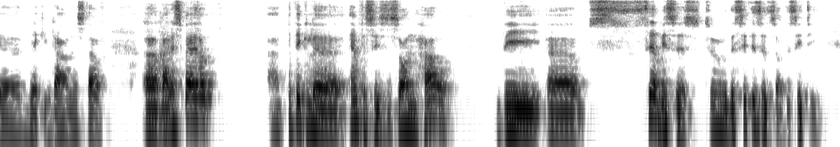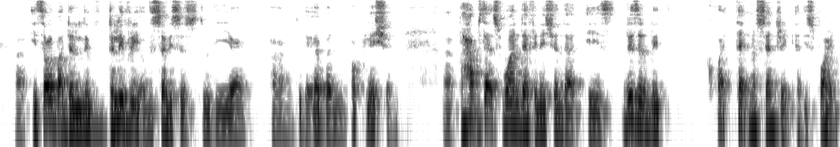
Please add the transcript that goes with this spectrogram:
uh, breaking down and stuff. Uh, but a special, uh, particular emphasis is on how the uh, services to the citizens of the city. it's all about the delivery of the services to the to the urban population. Uh, perhaps that's one definition that is reasonably quite technocentric at this point.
